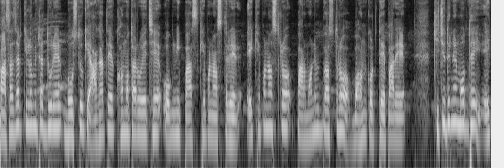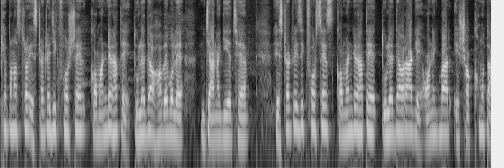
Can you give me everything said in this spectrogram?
পাঁচ হাজার কিলোমিটার দূরের বস্তুকে আঘাতের ক্ষমতা রয়েছে অগ্নি পাঁচ ক্ষেপণাস্ত্রের। এই ক্ষেপণাস্ত্র পারমাণবিক অস্ত্র বহন করতে পারে। কিছুদিনের মধ্যেই এই ক্ষেপণাস্ত্র স্ট্র্যাটেজিক ফোর্সের কমান্ডের হাতে তুলে দেওয়া হবে বলে জানা গিয়েছে। স্ট্র্যাটেজিক ফোর্সেস কমান্ডের হাতে তুলে দেওয়ার আগে অনেকবার এর সক্ষমতা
